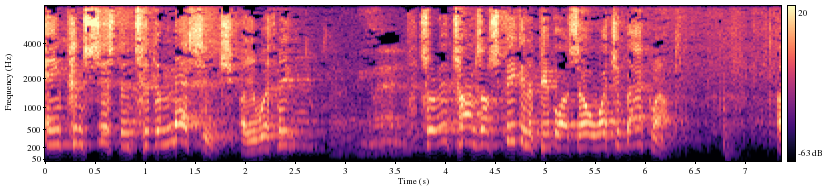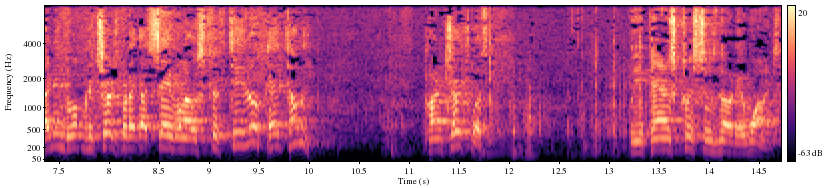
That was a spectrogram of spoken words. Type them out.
inconsistent to the message. Are you with me? So there are times I'm speaking to people, I say, oh, what's your background? I didn't grow up in the church, but I got saved when I was 15. Okay, tell me. What kind of church was it? Were your parents Christians? No, they weren't.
